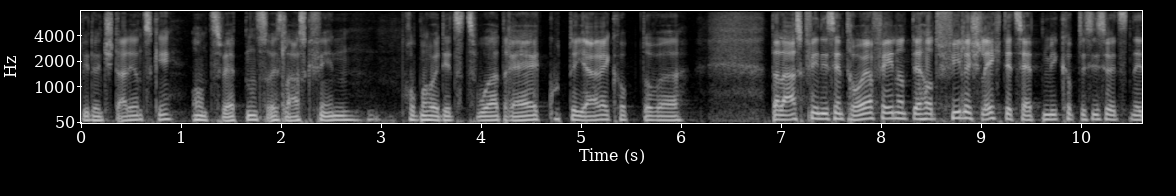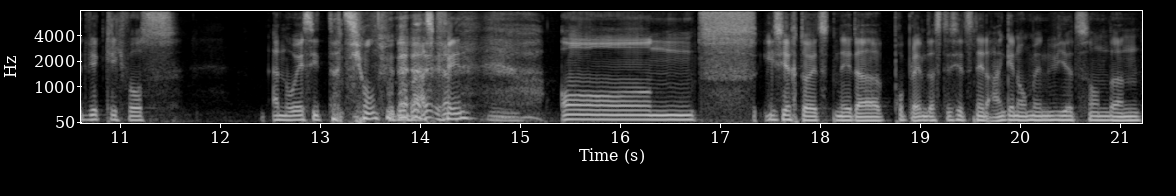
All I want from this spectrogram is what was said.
wieder ins Stadion zu gehen. Und zweitens, als Lask-Fan hat man halt jetzt zwei, drei gute Jahre gehabt, aber der Lask-Fan ist ein treuer Fan und der hat viele schlechte Zeiten mitgehabt. Das ist ja jetzt nicht wirklich was, eine neue Situation für den Lask-Fan. Und ich sehe da jetzt nicht ein Problem, dass das jetzt nicht angenommen wird, sondern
